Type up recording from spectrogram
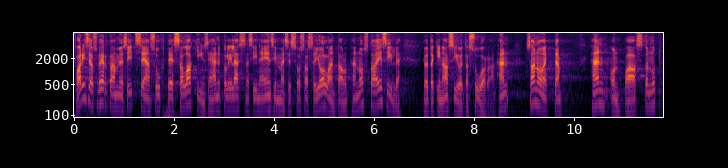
Fariseus vertaa myös itseään suhteessa lakiin. Sehän nyt oli läsnä siinä ensimmäisessä osassa jollain tavalla, mutta hän nostaa esille joitakin asioita suoraan. Hän sanoo, että hän on paastonut,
